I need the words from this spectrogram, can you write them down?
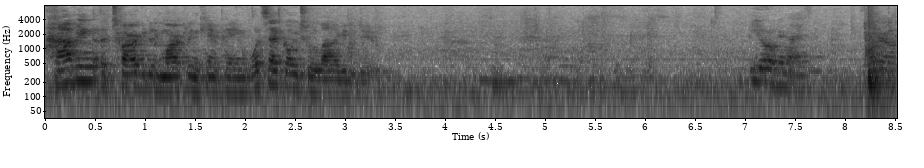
having a targeted marketing campaign, what's that going to allow you to do? Be organized. Zero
